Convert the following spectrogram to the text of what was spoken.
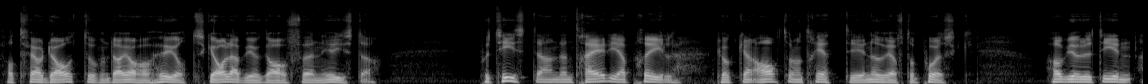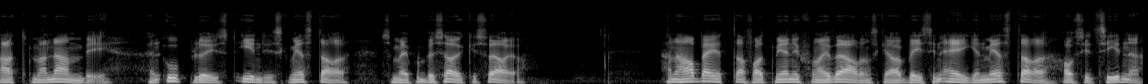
för två datum där jag har hyrt Scalabiografen i Ystad. På tisdagen den 3 april klockan 18.30 nu efter påsk har bjudit in Atmanambi, en upplyst indisk mästare som är på besök i Sverige. Han arbetar för att människorna i världen ska bli sin egen mästare av sitt sinne.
